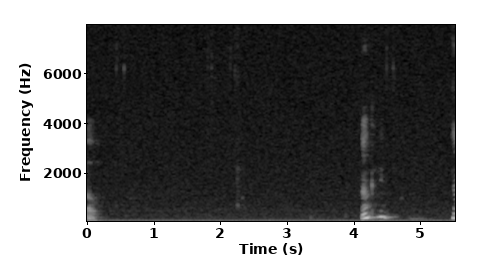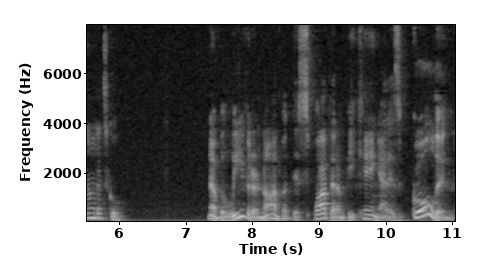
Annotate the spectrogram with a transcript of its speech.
oh. Okay. No, that's cool. Now, believe it or not, but this spot that I'm PKing at is golden.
